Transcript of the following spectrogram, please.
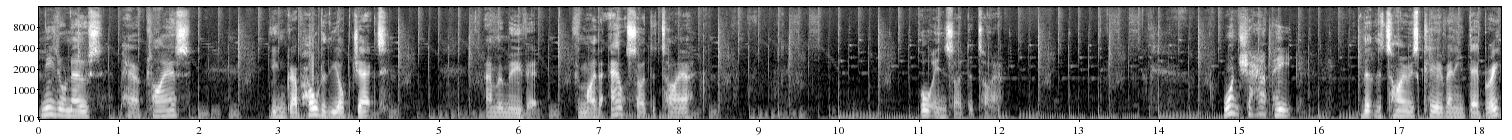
needle nose pair of pliers, you can grab hold of the object and remove it from either outside the tyre or inside the tyre. Once you're happy that the tyre is clear of any debris,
